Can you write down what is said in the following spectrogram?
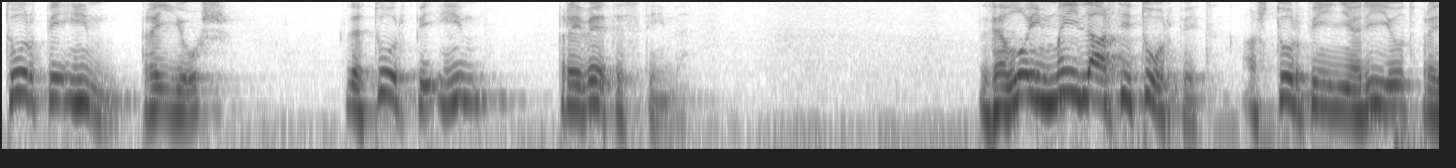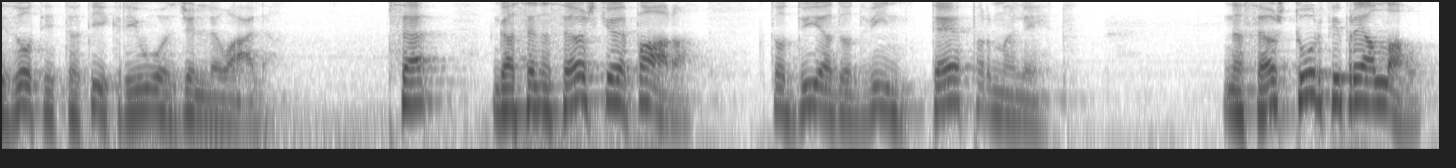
turpi im prej jush dhe turpi im prej vetes time. Dhe lloji më i lartë i turpit, është turpi i njeriut prej Zotit të tij Krijues xhel-le ve ala. Pse? Ngase nëse është kjo e para, këto dyja do të vijnë tepër më lehtë. Nëse është turpi prej Allahut,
